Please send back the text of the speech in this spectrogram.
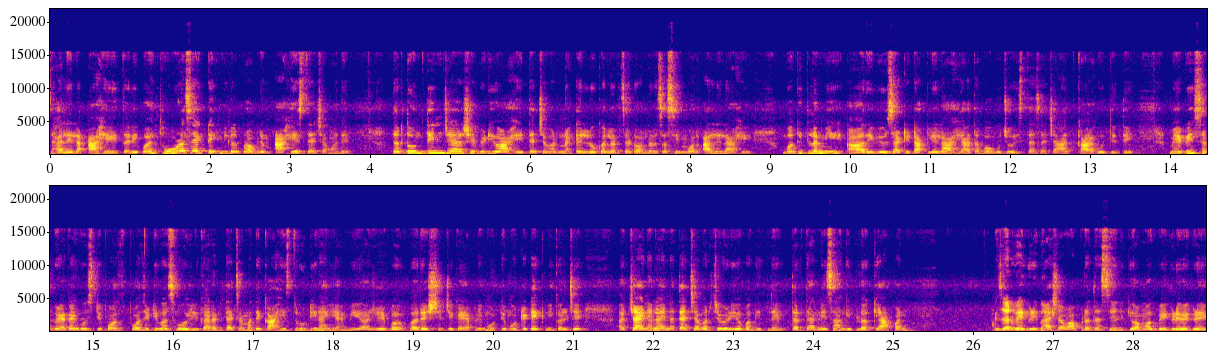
झालेलं आहे तरी पण थोडंसं एक टेक्निकल प्रॉब्लेम आहेच त्याच्यामध्ये. तर दोन तीन जे असे व्हिडिओ आहेत त्याच्यावरनं येल्लो कलरचा डॉलरचा सिम्बॉल आलेला आहे. बघितलं मी रिव्ह्यूसाठी टाकलेला आहे. आता बघू चोवीस तासाच्या आत काय होते ते. मे बी सगळ्या काही गोष्टी पॉज पॉझिटिव्हच होईल कारण त्याच्यामध्ये काहीच त्रुटी नाही आहे मी असे ब बरेचसे जे काही आपले मोठे मोठे टेक्निकलचे चॅनल आहे ना त्याच्यावरचे व्हिडिओ बघितले. तर त्यांनी सांगितलं की आपण जर वेगळी भाषा वापरत असेल किंवा मग वेगळे वेगळे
